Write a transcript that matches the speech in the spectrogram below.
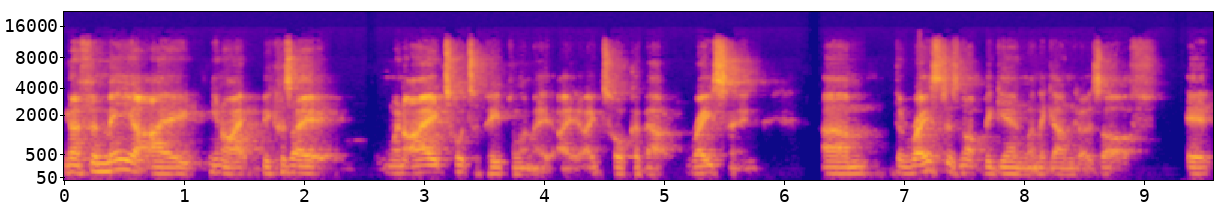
you know for me, I you know I because I when I talk to people and I, I, I talk about racing, um, the race does not begin when the gun goes off it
